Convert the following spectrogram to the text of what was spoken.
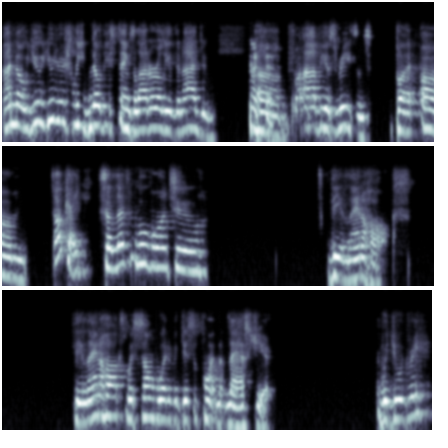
I know you you usually know these things a lot earlier than I do um, for obvious reasons. But um, okay, so let's move on to the Atlanta Hawks. The Atlanta Hawks were somewhat of a disappointment last year. Would you agree?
